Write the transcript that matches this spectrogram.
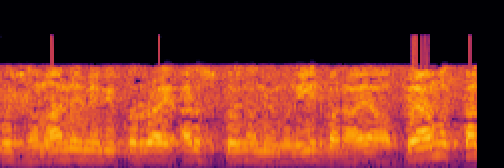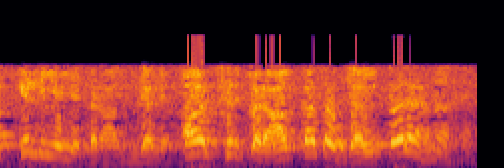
اس زمانے میں بھی قرائے عرض کو انہوں نے منیر بنایا اور قیامت تک کے لیے یہ چراغ جلے۔ اور پھر چراغ کا تو جلتے رہنا ہے۔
